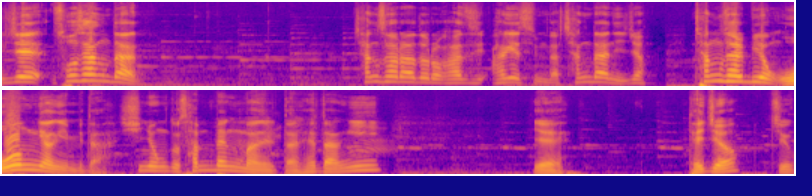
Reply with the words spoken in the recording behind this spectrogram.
이제 소상단 창설하도록 하, 하겠습니다. 창단이죠. 창설 비용 5억량입니다. 신용도 300만 일단 해당이 예 되죠. 지금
